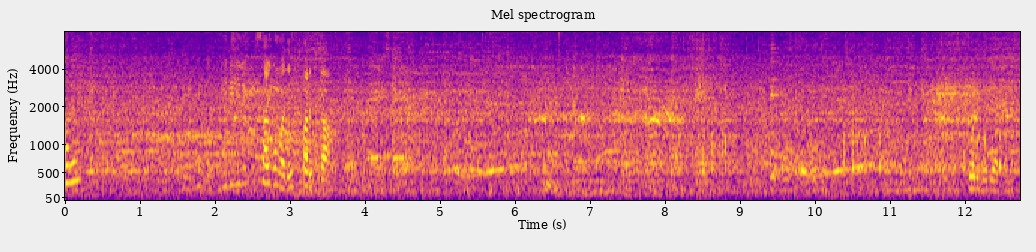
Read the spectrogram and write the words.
あれ？最後まで引っ張る気だゴリゴリやってます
